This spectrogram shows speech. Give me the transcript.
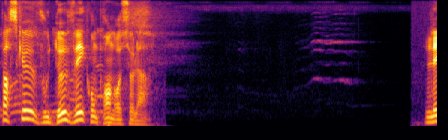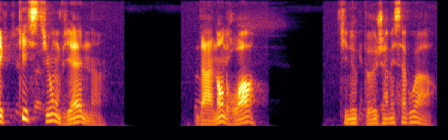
Parce que vous devez comprendre cela. Les questions viennent d'un endroit qui ne peut jamais savoir.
